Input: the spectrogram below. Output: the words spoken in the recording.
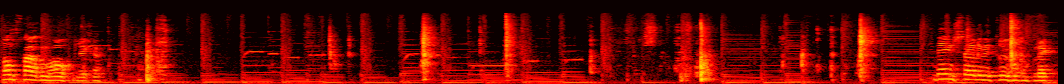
handvaat omhoog klikken beensteunen weer terug op een plek.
